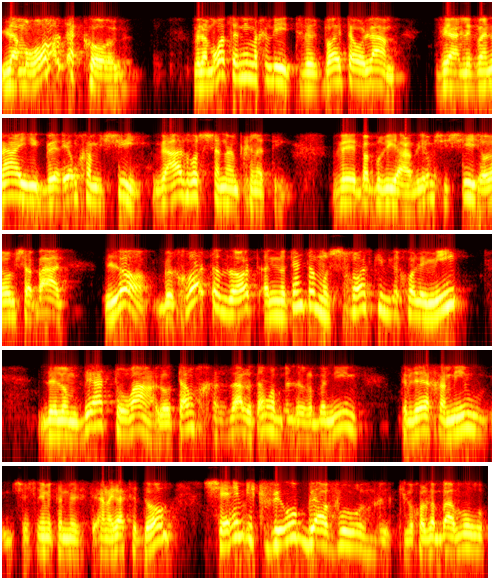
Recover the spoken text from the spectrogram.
למרות הכל, ולמרות שאני מחליט ובורא את העולם, והלבנה היא ביום חמישי, ואז ראש השנה מבחינתי, ובבריאה, ביום שישי או יום שבת, לא, בכל זאת אני נותן את המושכות כביכול למי? ללומדי התורה, לאותם חז"ל, לאותם רבנים, תלמידי החכמים, שיש להם את הנהגת הדור, שהם יקבעו בעבור, כביכול גם בעבור,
